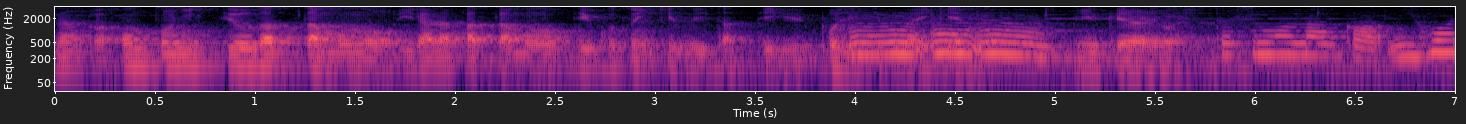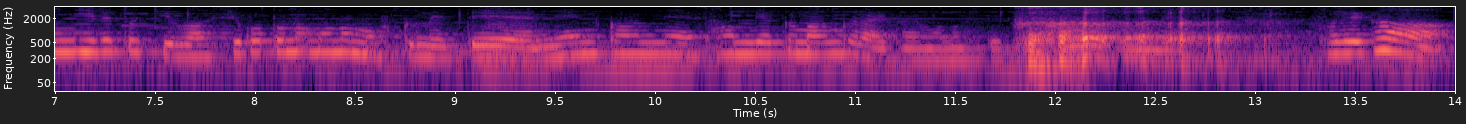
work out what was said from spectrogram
なんか本当に必要だったものいらなかったものっていうことに気づいたっていうポジティブな意見もうんうん見受けられました、私もなんか日本にいる時は仕事のものも含めてうん年間ね300万ぐらい買い物してて それが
